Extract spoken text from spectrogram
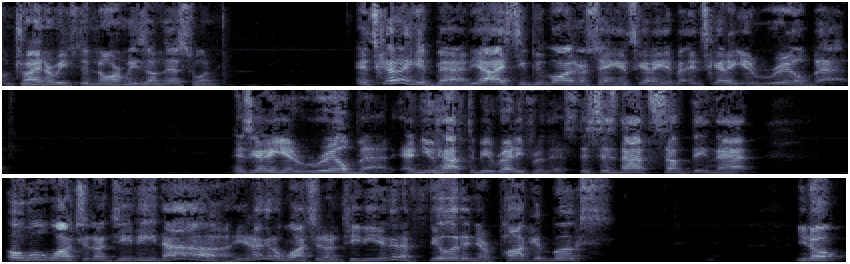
I'm trying to reach the normies on this one. It's gonna get bad. Yeah, I see people on there saying it's gonna get bad. It's gonna get real bad. It's gonna get real bad, and you have to be ready for this. This is not something that oh we'll watch it on TV. Nah, you're not gonna watch it on TV. You're gonna feel it in your pocketbooks. You know,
